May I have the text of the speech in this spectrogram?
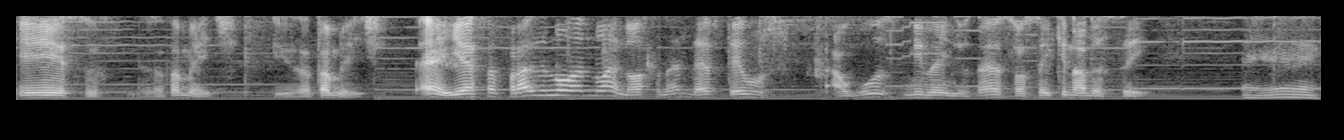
Isso, Exatamente, exatamente. É, e essa frase não, não é nossa, né? Deve ter uns alguns milênios, né? Só sei que nada sei. É,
